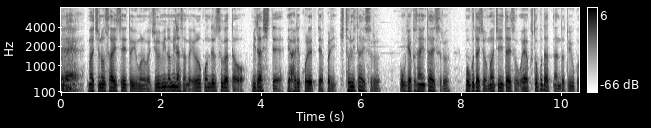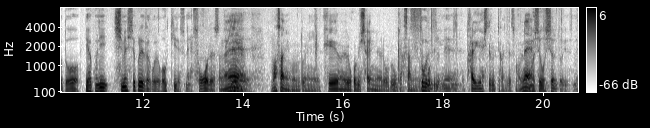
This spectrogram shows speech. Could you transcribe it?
ね。町の再生というものが住民の皆さんが喜んでいる姿を見出してやはりこれってやっぱり人に対するお客さんに対する僕たちの町に対するお約束だったんだということを逆に示してくれたことが大きいですね。そうですね、えー、まさに本当に経営の喜び社員の喜びお客さんの喜び、ね、体現してるって感じですもんね。おっしゃる通りですね。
